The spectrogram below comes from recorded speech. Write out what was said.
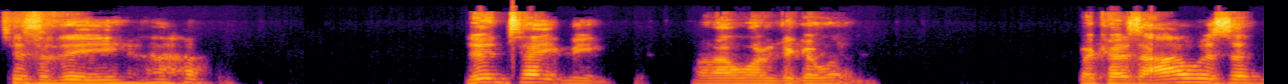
tis of thee, didn't take me when I wanted to go in because I was a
